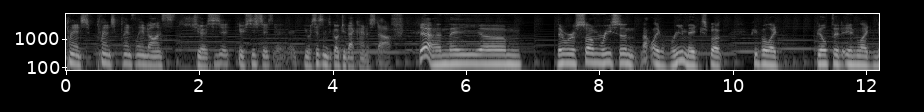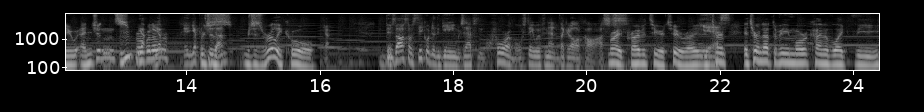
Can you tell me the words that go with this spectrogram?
planets planets planets land on your your your systems go do that kind of stuff. Yeah, and they um there were some recent not like remakes, but people like built it in like new engines Mhm, or yep, whatever. Yep, yep, Which is which is really cool. There's also a sequel to the game, which is absolutely horrible. Stay away from that like at all costs. Right, Privateer too, right? It turned Yes. it turned out to be more kind of like the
